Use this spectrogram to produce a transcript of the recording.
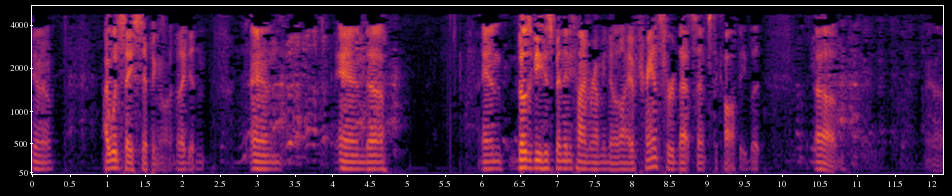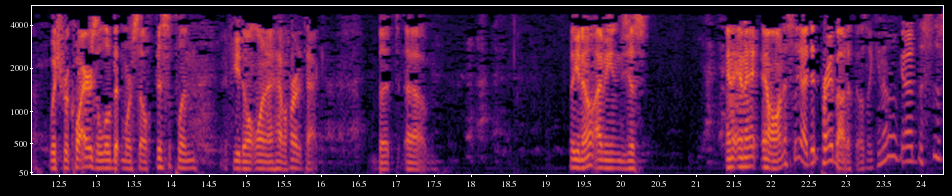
you know I would say sipping on it, but I didn't. And and uh and those of you who spend any time around me know I have transferred that sense to coffee, but uh, uh, which requires a little bit more self discipline if you don't want to have a heart attack. But um, but you know, I mean, just and and, I, and honestly, I did pray about it. Though. I was like, you know, God, this is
